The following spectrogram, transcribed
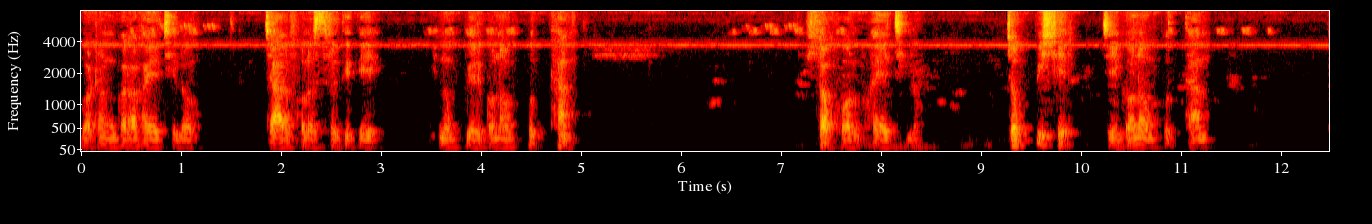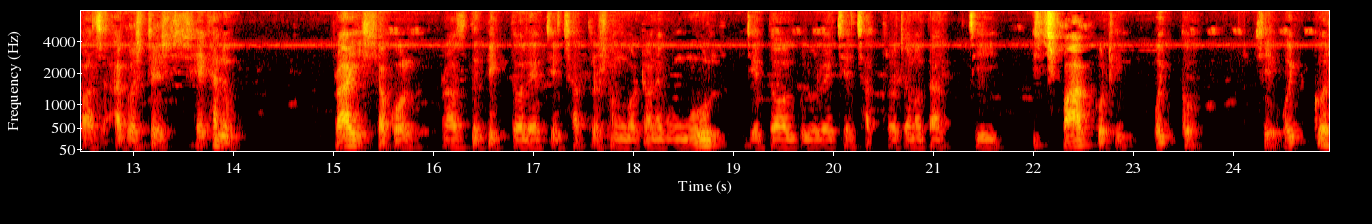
গঠন করা হয়েছিল, যার ফলশ্রুতিতে নব্বইয়ের গণ অভ্যুত্থান সফল হয়েছিল। চব্বিশের যে গণ অভ্যুত্থান পাঁচ আগস্টে সেখানেও প্রায় সকল রাজনৈতিক দলের যে ছাত্র সংগঠন এবং মূল যে দলগুলো রয়েছে, ছাত্র জনতার যে ইস্পাত কঠিন ঐক্য, সেই ঐক্যর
